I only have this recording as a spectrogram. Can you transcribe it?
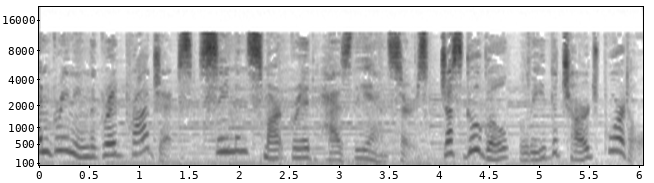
and greening the grid projects. Siemens Smart Grid has the answers. Just Google Lead the Charge portal.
